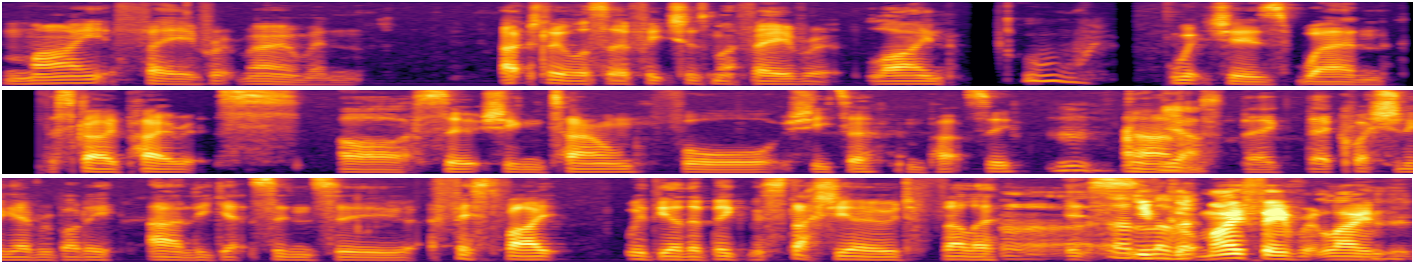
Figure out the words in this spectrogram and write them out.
My favourite moment actually also features my favourite line, Ooh. which is when the Sky Pirates are searching town for Sheeta and Patsy, Mm. And Yeah. they're, they're questioning everybody. And he gets into a fist fight with the other big mustachioed fella. Uh, It's- You've got it. my favourite line.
